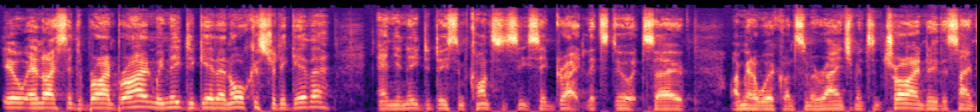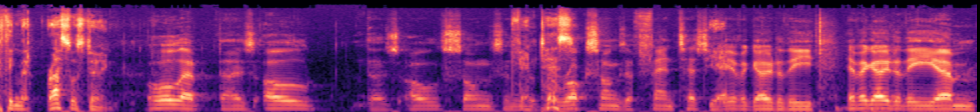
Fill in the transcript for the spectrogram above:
ill, and I said to Brian, Brian, we need to get an orchestra together, and you need to do some concerts. He said, Great, let's do it. So. I'm going to work on some arrangements and try and do the same thing that Russell's doing. all that those old those old songs and the, the rock songs are fantastic. Yeah. If you ever go to the ever go to the um,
